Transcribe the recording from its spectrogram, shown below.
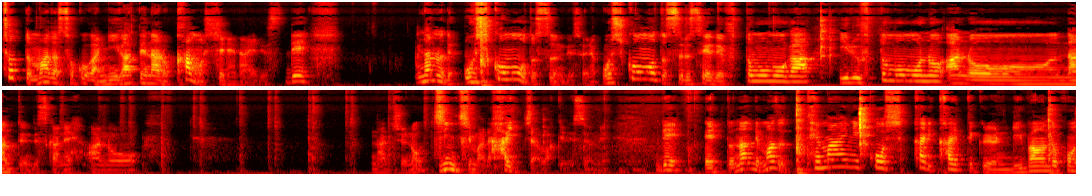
ちょっとまだそこが苦手なのかもしれないです。で、なので、押し込もうとするんですよね。押し込もうとするせいで、太ももがいる太ももの、あのー、なんて言うんですかね、あのー、なんちゅうの？陣地まで入っちゃうわけですよね。で、えっと、なんで、まず手前にこうしっかり返ってくるようにリバウンドコン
